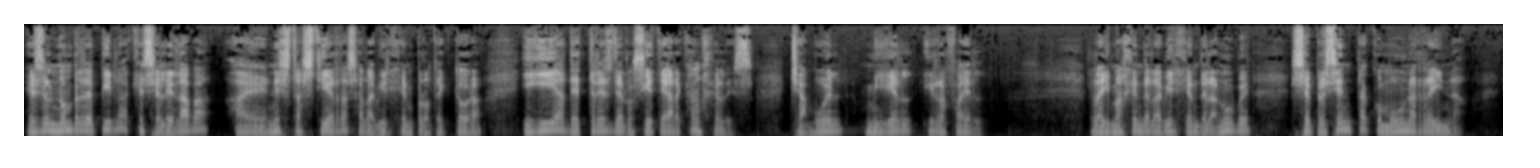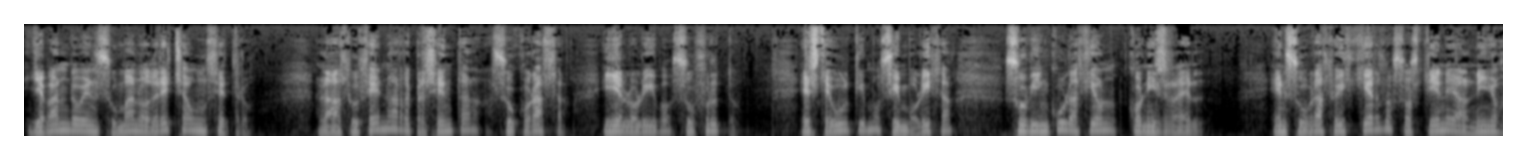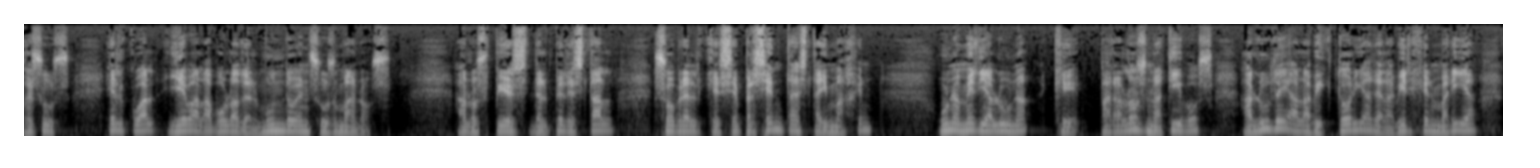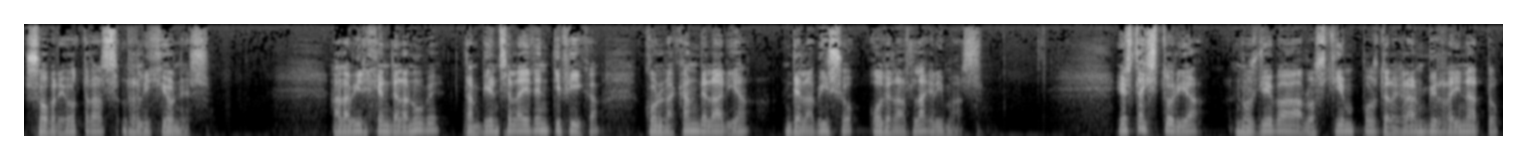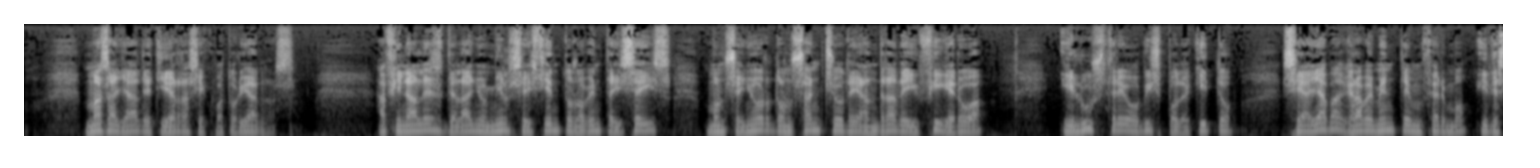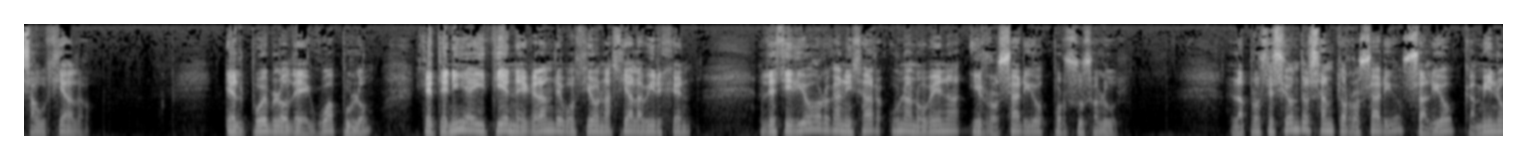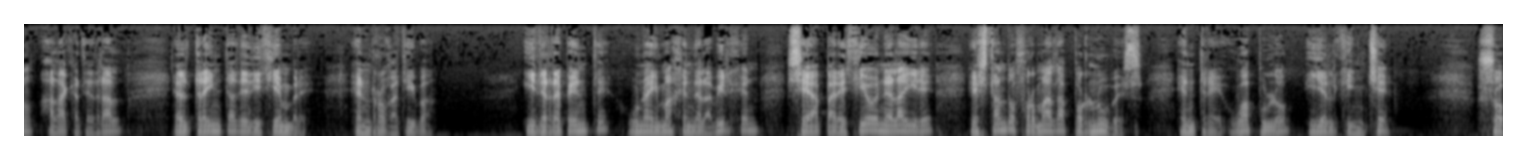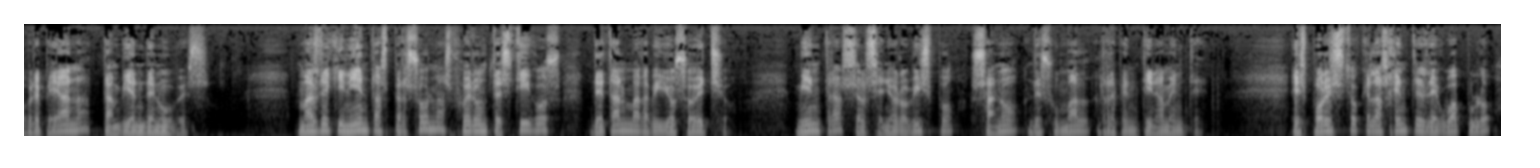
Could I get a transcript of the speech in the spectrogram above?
es el nombre de pila que se le daba en estas tierras a la Virgen protectora y guía de tres de los siete arcángeles, Chamuel, Miguel y Rafael. La imagen de la Virgen de la Nube se presenta como una reina, llevando en su mano derecha un cetro. La azucena representa su coraza y el olivo su fruto. Este último simboliza su vinculación con Israel. En su brazo izquierdo sostiene al niño Jesús, el cual lleva la bola del mundo en sus manos. A los pies del pedestal sobre el que se presenta esta imagen, una media luna que, para los nativos, alude a la victoria de la Virgen María sobre otras religiones. A la Virgen de la Nube también se la identifica con la Candelaria del aviso o de las lágrimas. Esta historia nos lleva a los tiempos del gran virreinato, más allá de tierras ecuatorianas. A finales del año 1696, Monseñor don Sancho de Andrade y Figueroa, ilustre obispo de Quito, se hallaba gravemente enfermo y desahuciado. El pueblo de Guápulo, que tenía y tiene gran devoción hacia la Virgen, decidió organizar una novena y rosario por su salud. La procesión del Santo Rosario salió camino a la catedral el 30 de diciembre, en rogativa, y de repente una imagen de la Virgen se apareció en el aire estando formada por nubes entre Guápulo y el Quinché, sobre peana también de nubes. Más de quinientas personas fueron testigos de tan maravilloso hecho, mientras el señor obispo sanó de su mal repentinamente. Es por esto que las gentes de Guápulo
